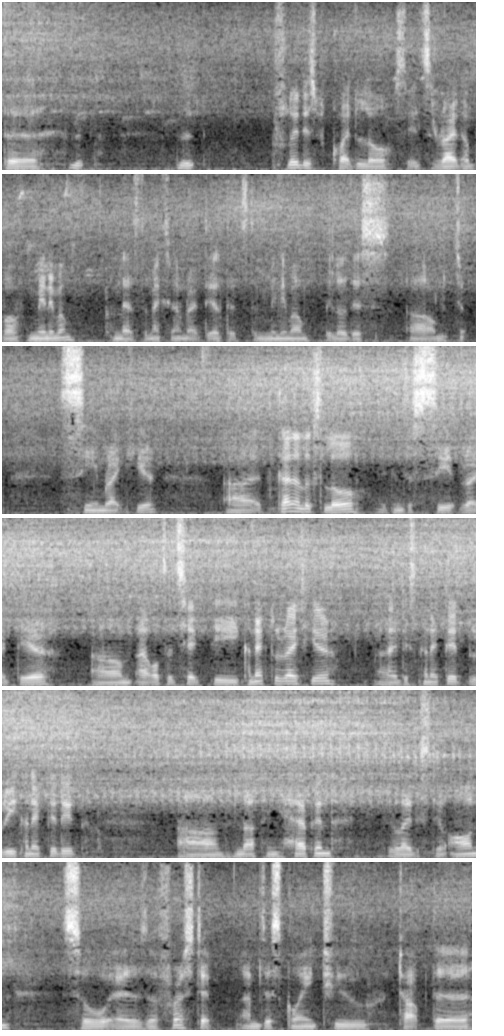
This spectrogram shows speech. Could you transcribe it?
the fluid is quite low so it's right above minimum. And that's the maximum right there. That's the minimum below this um, seam right here. Uh, it kind of looks low. You can just see it right there. Um, I also checked the connector right here. I disconnected reconnected it. Um, nothing happened. The light is still on so as a first step I'm just going to top the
